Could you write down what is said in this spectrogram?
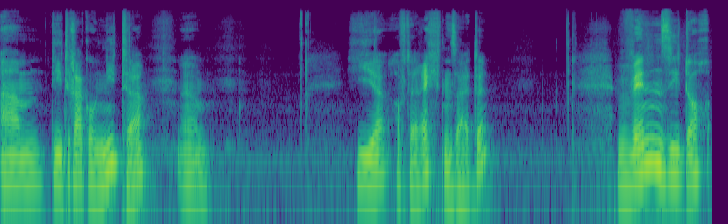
ähm, die Dragoniter ähm, hier auf der rechten Seite, wenn sie doch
